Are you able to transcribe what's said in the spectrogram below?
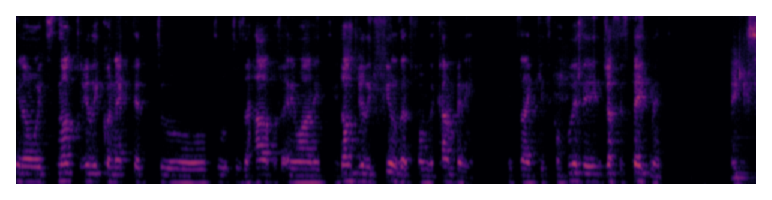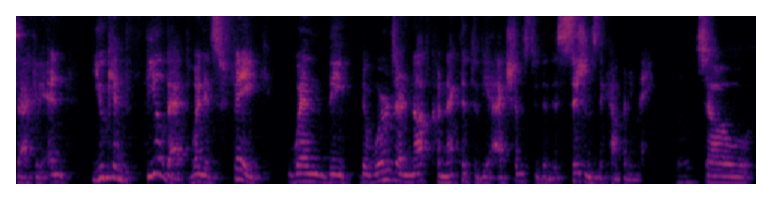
you know it's not really connected to to, to the heart of anyone. It, you don't really feel that from the company. It's like it's completely just a statement. Exactly. And you can feel that when it's fake when the the words are not connected to the actions to the decisions the company make mm-hmm. so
